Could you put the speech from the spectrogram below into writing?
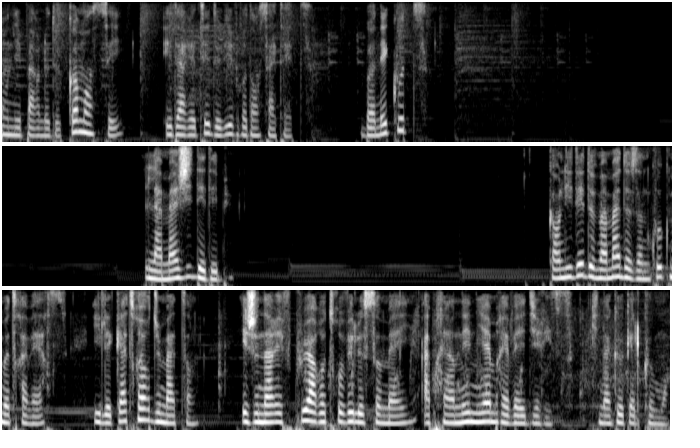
On y parle de commencer et d'arrêter de vivre dans sa tête. Bonne écoute La magie des débuts. Quand l'idée de Mama Doesn't Cook me traverse, il est 4 heures du matin et je n'arrive plus à retrouver le sommeil après un énième réveil d'Iris, qui n'a que quelques mois.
